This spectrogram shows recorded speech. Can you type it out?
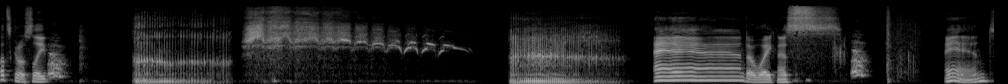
Let's go to sleep. And awakeness. And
